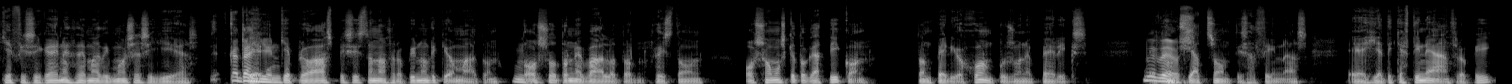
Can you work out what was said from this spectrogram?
Και φυσικά είναι θέμα δημόσιας υγείας και, και προάσπισης των ανθρωπίνων δικαιωμάτων, mm. τόσο των ευάλωτων χρηστών, όσο όμως και των κατοίκων των περιοχών που ζουν πέριξ των πιατσών της Αθήνας ε, γιατί και αυτοί είναι άνθρωποι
